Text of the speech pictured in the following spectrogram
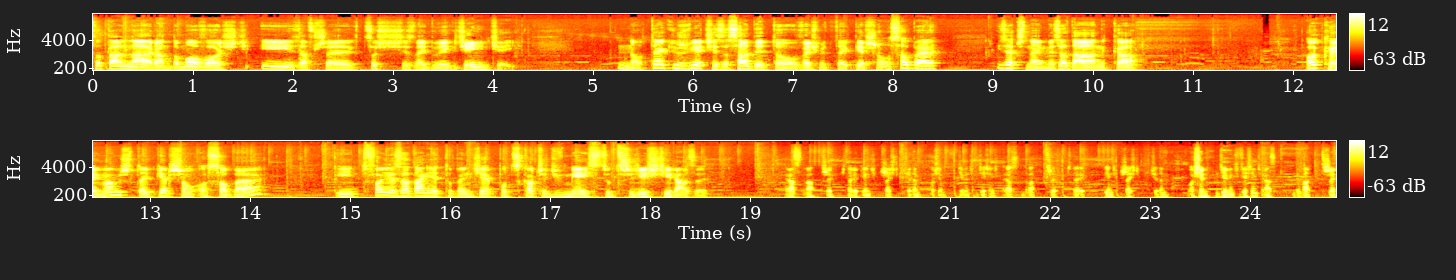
totalna randomowość i zawsze coś się znajduje gdzie indziej. No, to jak już wiecie zasady, to weźmy tutaj pierwszą osobę i zaczynajmy zadanka. Okej, mam już tutaj pierwszą osobę i twoje zadanie to będzie podskoczyć w miejscu 30 razy. Raz, dwa, trzy, cztery, pięć, sześć, siedem, osiem, dziewięć, dziesięć. Raz, dwa, trzy, cztery, pięć, sześć, siedem, osiem, dziewięć, dziesięć. Raz, dwa, trzy,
